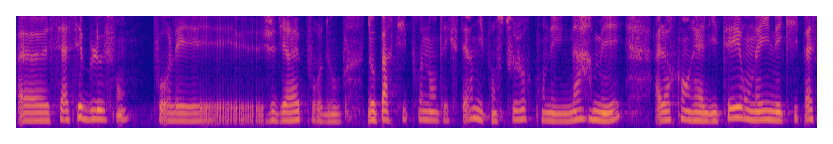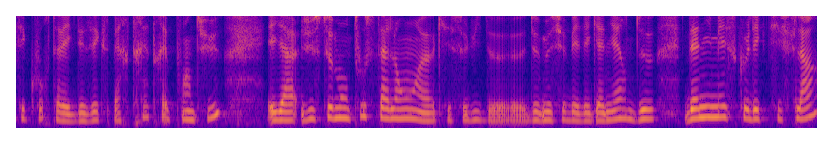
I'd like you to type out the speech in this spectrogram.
c'est assez bluffant pour les, je dirais pour nos, nos parties prenantes externes, ils pensent toujours qu'on est une armée, alors qu'en réalité, on a une équipe assez courte avec des experts très très pointus. Et il y a justement tout ce talent euh, qui est celui de, de Monsieur Belléganière de d'animer ce collectif-là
